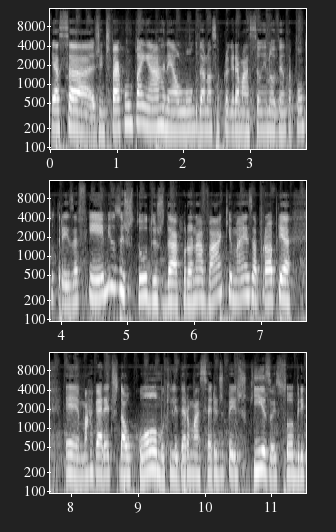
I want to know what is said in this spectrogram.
Essa a gente vai acompanhar, né, ao longo da nossa programação em 90.3 FM os estudos da Coronavac, mais a própria é, Margarete Dalcomo, que lidera uma série de pesquisas sobre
